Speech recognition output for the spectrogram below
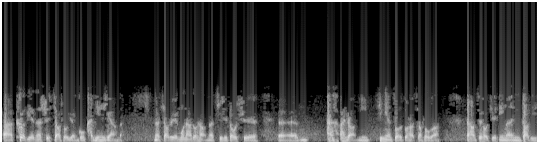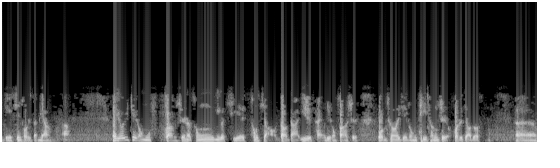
啊，特别呢是销售员工肯定是这样的。那销售员工拿多少呢？其实都是呃 按照你今年做了多少销售额，然后最后决定呢你到底这个薪酬是怎么样啊。那由于这种方式呢，从一个企业从小到大一直采用这种方式，我们称为这种提成制或者叫做呃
